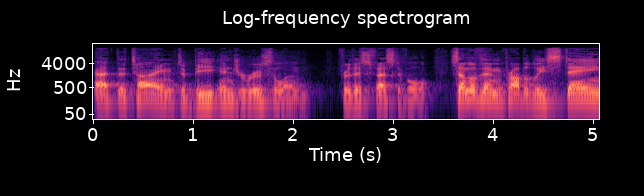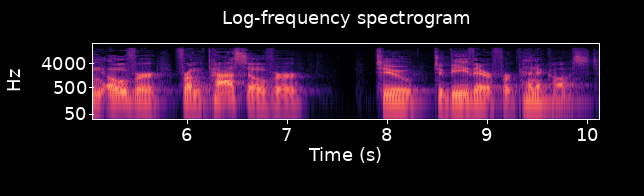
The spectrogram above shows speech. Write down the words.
at the time to be in Jerusalem for this festival. Some of them probably staying over from Passover to, to be there for Pentecost.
